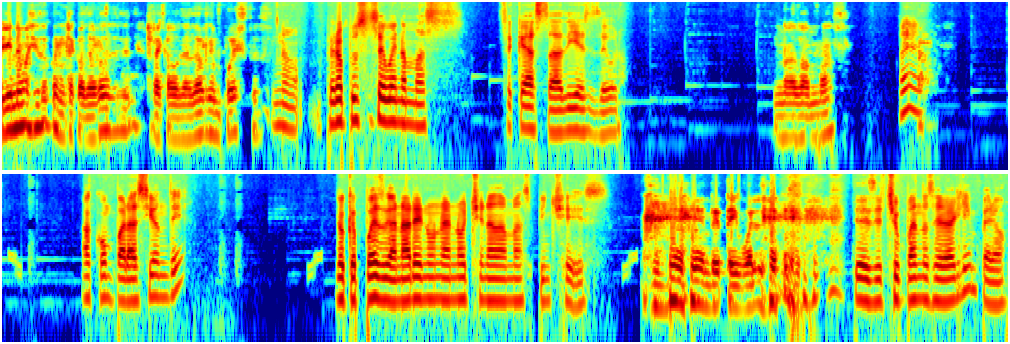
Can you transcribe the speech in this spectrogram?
Oye, no hemos ido con el recaudador de, recaudador de impuestos. No, pero pues ese güey nada más se queda hasta 10 de oro. Nada más. Eh. A comparación de... Lo que puedes ganar en una noche nada más, pinches... de table. Te decir chupándose a alguien, pero...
